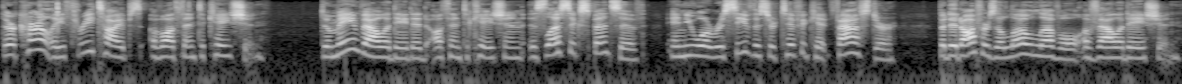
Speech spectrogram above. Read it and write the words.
There are currently three types of authentication. Domain validated authentication is less expensive and you will receive the certificate faster, but it offers a low level of validation.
